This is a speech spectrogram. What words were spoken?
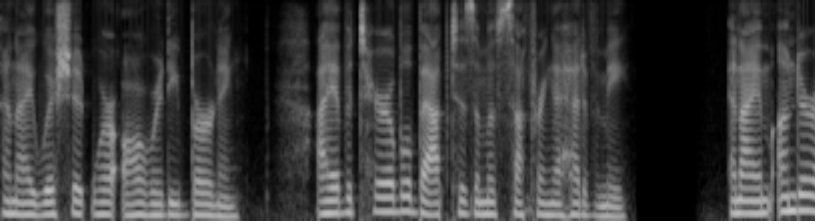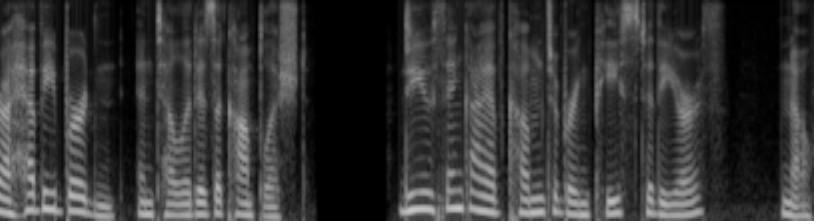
and I wish it were already burning. I have a terrible baptism of suffering ahead of me, and I am under a heavy burden until it is accomplished. Do you think I have come to bring peace to the earth? No.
